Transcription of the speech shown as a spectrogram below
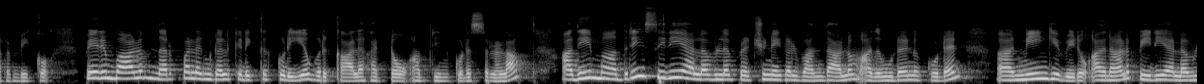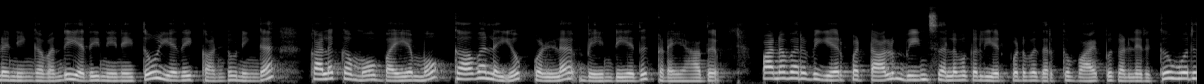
ஆரம்பிக்கும். பெரும்பாலும் நற்பலன்கள் கிடைக்கக்கூடிய ஒரு காலகட்டம் அப்படின்னு கூட சொல்லலாம். அதே மாதிரி சிறிய அளவில் பிரச்சனைகள் வந்தாலும் அது உடனுக்குடன் நீங்கிவிடும். அதனால் பெரிய அளவில் நீங்கள் வந்து எதை நினைத்தோ எதை கண்டோ நீங்கள் கலக்கமோ பயமோ கவலையோ கொள்ள வேண்டியது கிடையாது. பணவரவு ஏற்பட்டாலும் வீண் செலவுகள் ஏற்படுவதற்கு வாய்ப்புகள் இருக்குது ஒரு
